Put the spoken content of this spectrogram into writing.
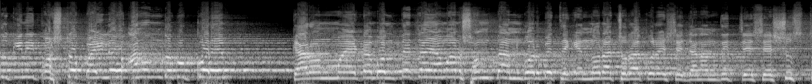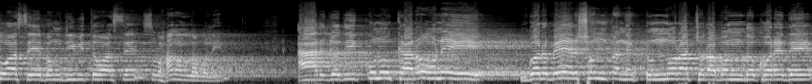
দুঃখিনী কষ্ট পাইলেও আনন্দ ভোগ করে। কারণ মা এটা বলতে চায়, আমার সন্তান গর্বে থেকে নড়াচড়া করে সে জানান দিচ্ছে, সে সুস্থ আছে এবং জীবিত আছে। সুহানাল্লাহ বলি। আর যদি কোনো কারণে গর্বের সন্তান একটু নড়াচড়া বন্ধ করে দে,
